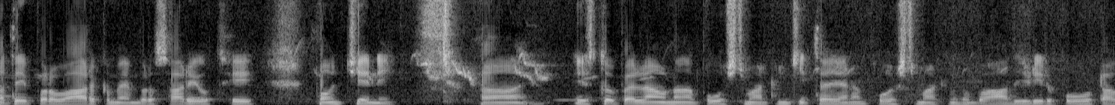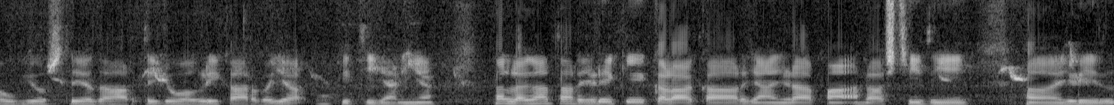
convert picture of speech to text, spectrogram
ਅਤੇ ਪਰਿਵਾਰਕ ਮੈਂਬਰ ਸਾਰੇ ਉੱਥੇ ਪਹੁੰਚੇ ਨੇ। ਇਸ ਤੋਂ ਪਹਿਲਾਂ ਉਹਨਾਂ ਦਾ ਪੋਸਟਮਾਰਟਮ ਕੀਤਾ ਜਾਣਾ। ਪੋਸਟਮਾਰਟਮ ਤੋਂ ਬਾਅਦ ਜਿਹੜੀ ਰਿਪੋਰਟ ਆਊਗੀ ਉਸ ਦੇ ਆਧਾਰ ਤੇ ਜੋ ਅਗਲੀ ਕਾਰਵਾਈ ਆ ਉਹ ਕੀਤੀ ਜਾਣੀ ਆ। ਤਾਂ ਲਗਾਤਾਰ ਜਿਹੜੇ ਕਿ ਕਲਾਕਾਰ ਜਾਂ ਜਿਹੜਾ ਆਪਾਂ ਇੰਡਸਟਰੀ ਦੀ ਜਿਹੜੀ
